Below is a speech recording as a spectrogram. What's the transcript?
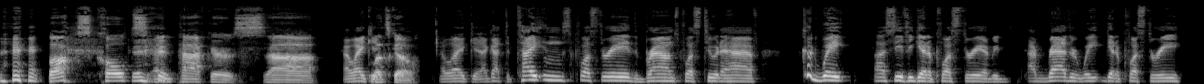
I don't know. Bucks, Colts, and Packers. Uh, I like it. Let's go. I like it. I got the Titans plus three, the Browns plus two and a half. Could wait. Uh, see if you get a plus three. I mean, I'd rather wait get a plus three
